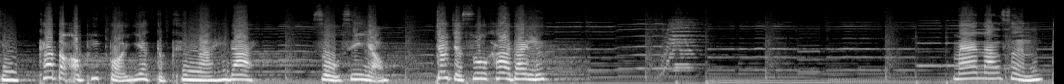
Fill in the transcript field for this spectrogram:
จริง ข้าต้องเอาพี่ป๋อเยี่ยกกลับคืนมาให้ได้ สู่ซีเหยาเจ้าจะสู้ข้าได้หรือ แม่นางเสรินต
